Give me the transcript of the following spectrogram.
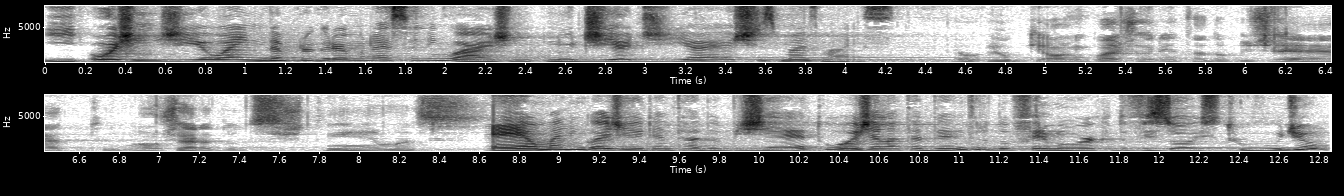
E hoje em dia eu ainda programo nessa linguagem. No dia a dia é X++. É, é o que? É uma linguagem orientada a objeto? É um gerador de sistemas? É uma linguagem orientada a objeto. Hoje ela está dentro do framework do Visual Studio.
